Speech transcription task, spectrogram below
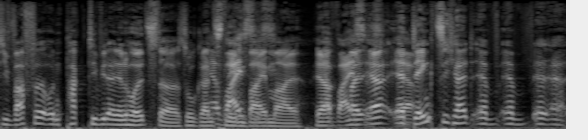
die Waffe und packt die wieder in den Holster, so ganz Er weiß nebenbei es. mal. Ja, Er weiß weil er, er ja. denkt sich halt, er, er, er, er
